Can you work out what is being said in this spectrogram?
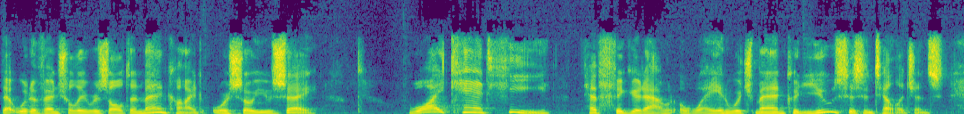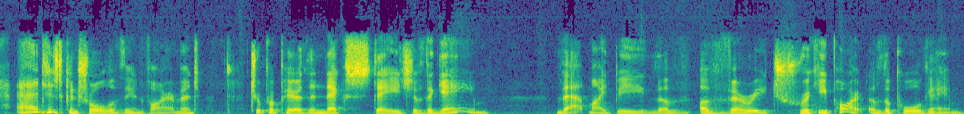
that would eventually result in mankind, or so you say. Why can't he have figured out a way in which man could use his intelligence and his control of the environment to prepare the next stage of the game. That might be the, a very tricky part of the pool game.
